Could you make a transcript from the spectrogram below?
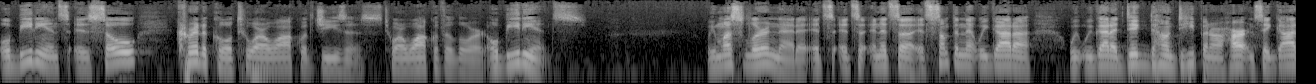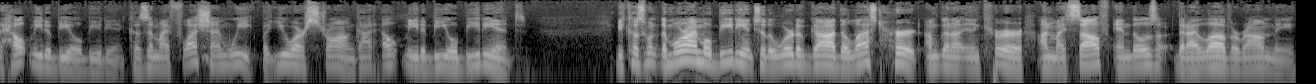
Obedience is so critical to our walk with Jesus, to our walk with the Lord. Obedience. We must learn that. It's, it's, and it's, a, it's something that we gotta, we, we've got to dig down deep in our heart and say, God, help me to be obedient. Because in my flesh, I'm weak, but you are strong. God, help me to be obedient. Because when, the more I'm obedient to the Word of God, the less hurt I'm going to incur on myself and those that I love around me.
